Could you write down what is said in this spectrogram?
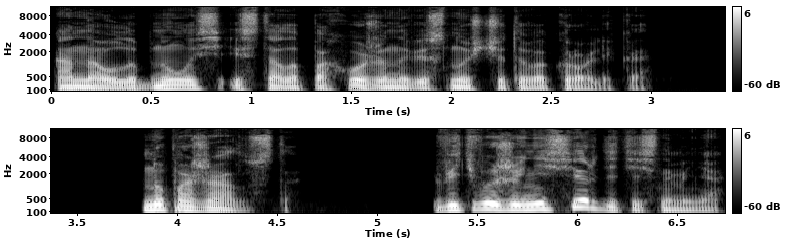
Она улыбнулась и стала похожа на веснущатого кролика. «Ну, пожалуйста. Ведь вы же не сердитесь на меня.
